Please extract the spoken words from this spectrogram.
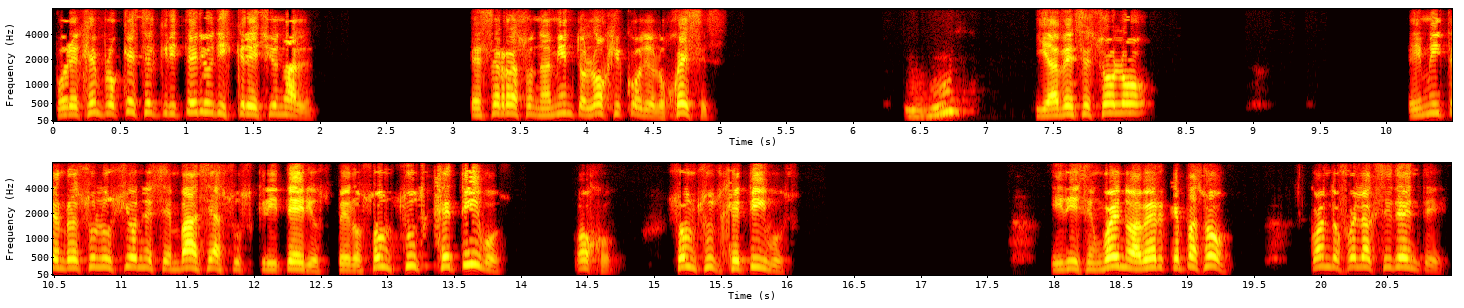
Por ejemplo, ¿qué es el criterio discrecional? Es el razonamiento lógico de los jueces. Y a veces solo emiten resoluciones en base a sus criterios, pero son subjetivos. Ojo, son subjetivos. Y dicen, bueno, a ver, ¿qué pasó? ¿Cuándo fue el accidente?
